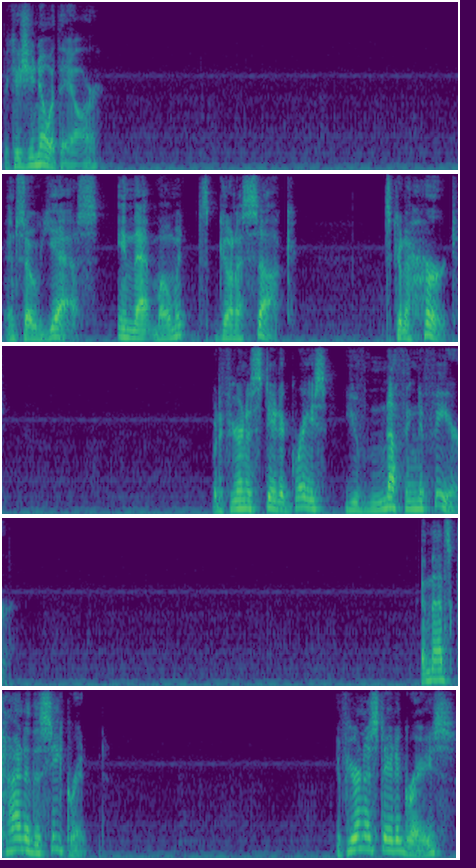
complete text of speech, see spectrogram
Because you know what they are. And so, yes, in that moment, it's going to suck. It's going to hurt. But if you're in a state of grace, you've nothing to fear. And that's kind of the secret. If you're in a state of grace,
